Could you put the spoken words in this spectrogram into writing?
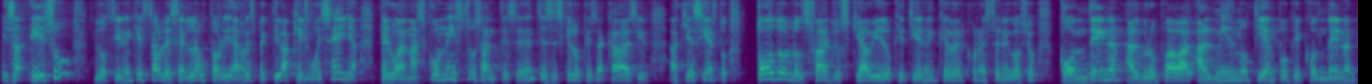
Esa- eso lo tiene que establecer la autoridad respectiva, que no es ella. Pero además con estos antecedentes, es que lo que se acaba de decir aquí es cierto. Todos los fallos que ha habido que tienen que ver con este negocio condenan al Grupo Aval al mismo tiempo que condenan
